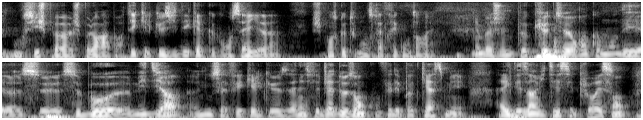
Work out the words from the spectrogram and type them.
Mmh. Donc, si je peux, je peux leur apporter quelques idées, quelques conseils, euh, je pense que tout le monde serait très content. Ouais. Eh ben, je ne peux que te recommander euh, ce, ce, beau euh, média. Nous, ça fait quelques années, ça fait déjà deux ans qu'on fait des podcasts, mais avec des invités, c'est plus récent. Mmh.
